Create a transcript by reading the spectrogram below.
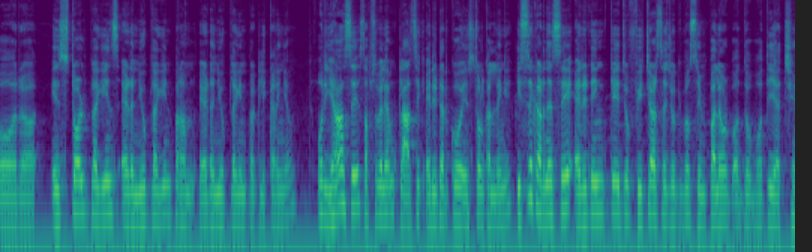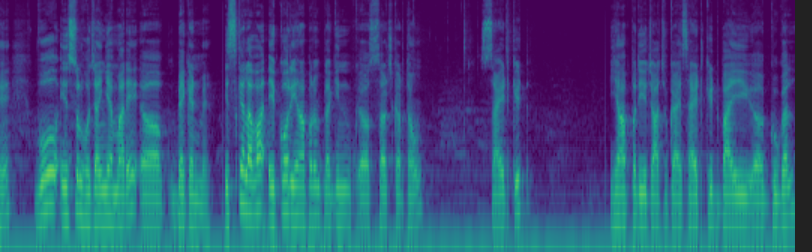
और installed plugins add a new plugin पर हम एड अ न्यू प्लगइन पर क्लिक करेंगे हम। और यहाँ से सबसे पहले हम क्लासिक एडिटर को इंस्टॉल कर लेंगे। इसे करने से एडिटिंग के जो फीचर्स है, जो कि बहुत सिंपल है और बहुत ही अच्छे हैं, वो इंस्टॉल हो जाएँगे हमारे बैकेंड में। इसके अलावा एक और यहाँ पर मैं प्लगइन सर्च करता हूँ साइड किट यहाँ पर ये जा चुका है साइड किट बाई गूगल।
